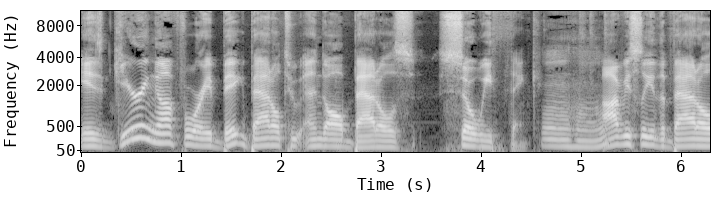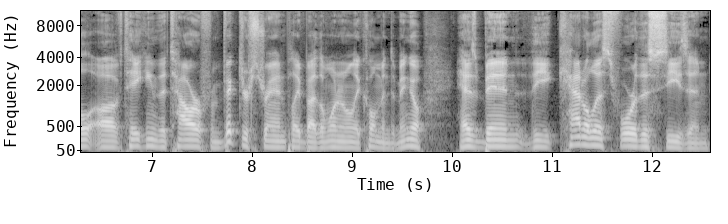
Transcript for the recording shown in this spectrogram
is gearing up for a big battle to end all battles, so we think. Mm-hmm. Obviously, the battle of taking the tower from Victor Strand, played by the one and only Colman Domingo, has been the catalyst for this season.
